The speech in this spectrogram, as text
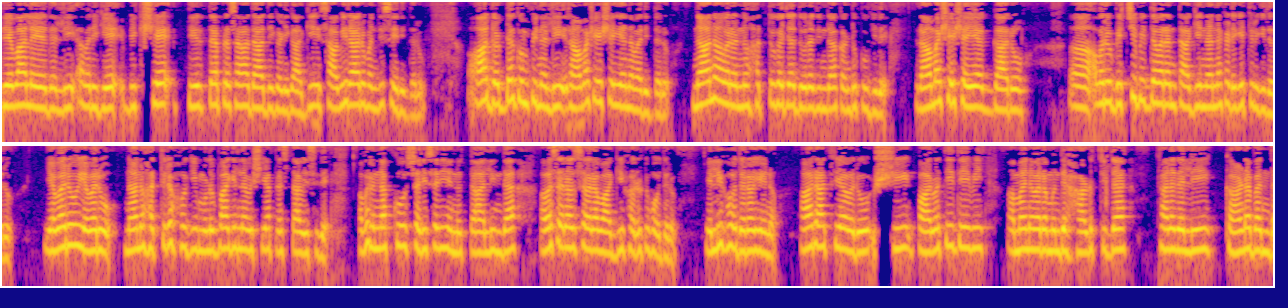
ದೇವಾಲಯದಲ್ಲಿ ಅವರಿಗೆ ಭಿಕ್ಷೆ, ತೀರ್ಥ ಪ್ರಸಾದಾದಿಗಳಿಗಾಗಿ ಸಾವಿರಾರು ಮಂದಿ ಸೇರಿದ್ದರು. ಆ ದೊಡ್ಡ ಗುಂಪಿನಲ್ಲಿ ರಾಮಶೇಷಯ್ಯನವರಿದ್ದರು. ನಾನು ಅವರನ್ನು ಹತ್ತು ಗಜ ದೂರದಿಂದ ಕಂಡು ಕೂಗಿದೆ. ರಾಮಶೇಷಯ್ಯಗಾರು ಅವರು ಬೆಚ್ಚಿ ಬಿದ್ದವರಂತಾಗಿ ನನ್ನ ಕಡೆಗೆ ತಿರುಗಿದರು. ಎವರು ಎವರು ನಾನು ಹತ್ತಿರ ಹೋಗಿ ಮುಳುಬಾಗಿಲಿನ ವಿಷಯ ಪ್ರಸ್ತಾವಿಸಿದೆ. ಅವರು ನಕ್ಕು ಸರಿಸರಿ ಎನ್ನುತ್ತಾ ಅಲ್ಲಿಂದ ಅವಸರವಸರವಾಗಿ ಹೊರಟು ಹೋದರು. ಎಲ್ಲಿ ಹೋದರೋ ಏನೋ. ಆ ರಾತ್ರಿ ಅವರು ಶ್ರೀ ಪಾರ್ವತೀದೇವಿ ಅಮ್ಮನವರ ಮುಂದೆ ಹಾಡುತ್ತಿದ್ದ ಕಾಲದಲ್ಲಿ ಕಾಣಬಂದ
